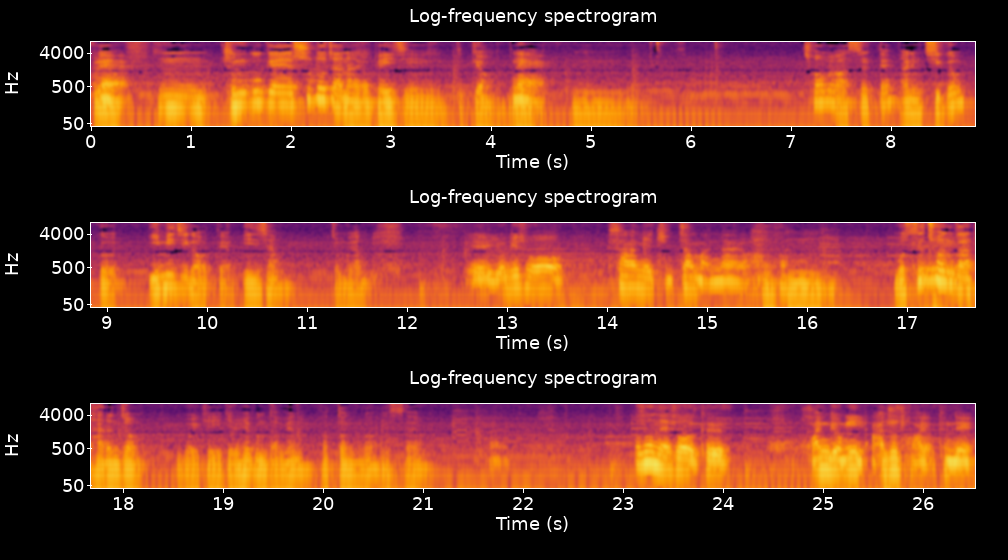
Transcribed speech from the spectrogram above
그래요. 네, 음, 중국의 수도잖아요, 베이징, 북경. 네. 음, 처음에 왔을 때? 아니면 지금? 그, 이미지가 어때요? 인상? 저 모양? 예, 여기서 사람이 진짜 많나요. 음, 뭐, 스촨과 다른 점, 뭐, 이렇게 얘기를 해본다면, 어떤 거 있어요? 호선에서 그 환경이 아주 좋아요. 근데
